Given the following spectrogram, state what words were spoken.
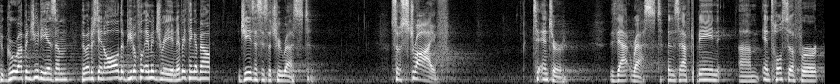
who grew up in Judaism, who understand all the beautiful imagery and everything about Jesus is the true rest. So strive to enter that rest. After being um, in Tulsa for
